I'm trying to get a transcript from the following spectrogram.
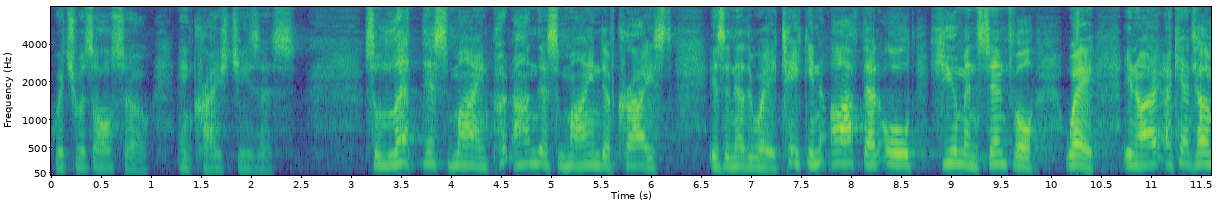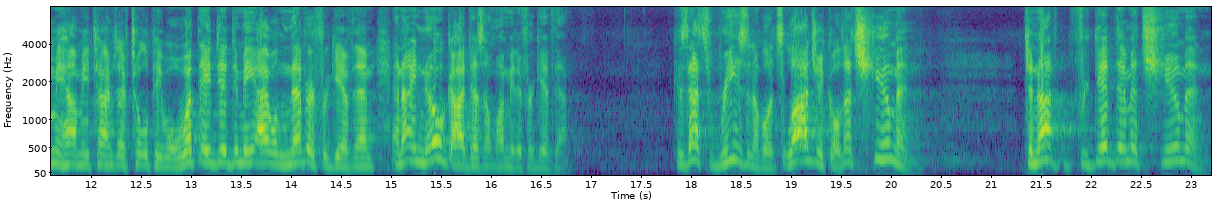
which was also in Christ Jesus. So let this mind, put on this mind of Christ, is another way. Taking off that old human sinful way. You know, I, I, can't tell me how many times I've told people, what they did to me, I will never forgive them. And I know God doesn't want me to forgive them. Because that's reasonable, it's logical, that's human. To not forgive them, it's human.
